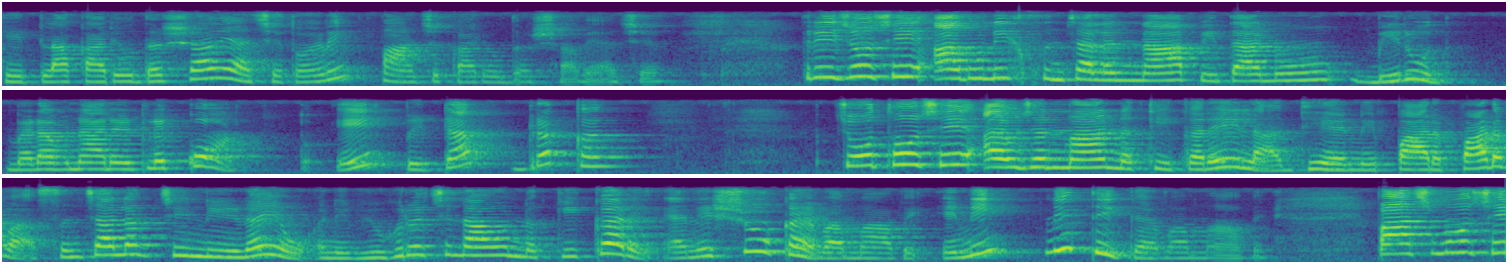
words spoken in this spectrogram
કેટલા કાર્યો દર્શાવ્યા છે તો એણે પાંચ કાર્યો દર્શાવ્યા છે. ત્રીજો છે આધુનિક સંચાલનના પિતાનું બિરુદ મેળવનાર એટલે કોણ? તો એ પીટર ડ્રકર ચોથો છે આયોજનમાં નક્કી કરેલા ધ્યેયને પાર પાડવા સંચાલક જે નિર્ણયો અને વ્યૂહરચનાઓ નક્કી કરે એને શું કહેવામાં આવે? એની નીતિ કહેવામાં આવે. પાંચમો છે,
